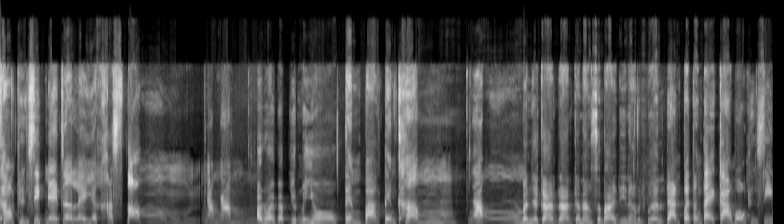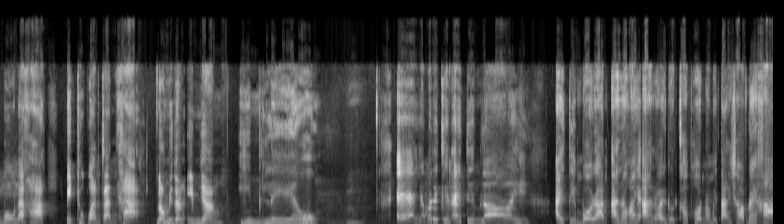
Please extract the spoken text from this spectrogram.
เข้าถึงซิกเนเจอร์เลเยอร์คัสตอมงามงามอร่อยแบบหยุดไม่อยู่เต็มปากเต็มคำงามบรรยากาศร้านก็นั่งสบายดีนะคะเพื่อนร้านเปิดตั้งแต่9โมงถึง4โมงนะคะ ปิดทุกวันจันทร์ค่ะ ๆ น้องมีตังอิ่มยัง อิ่มแล้ว เอ๊ะยัง ไม่ได้กินไอติมเลย ไอติมโบราณอร่อยอร่อยรสข้าวโพดน้องมีตังชอบด้วยค่ะ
